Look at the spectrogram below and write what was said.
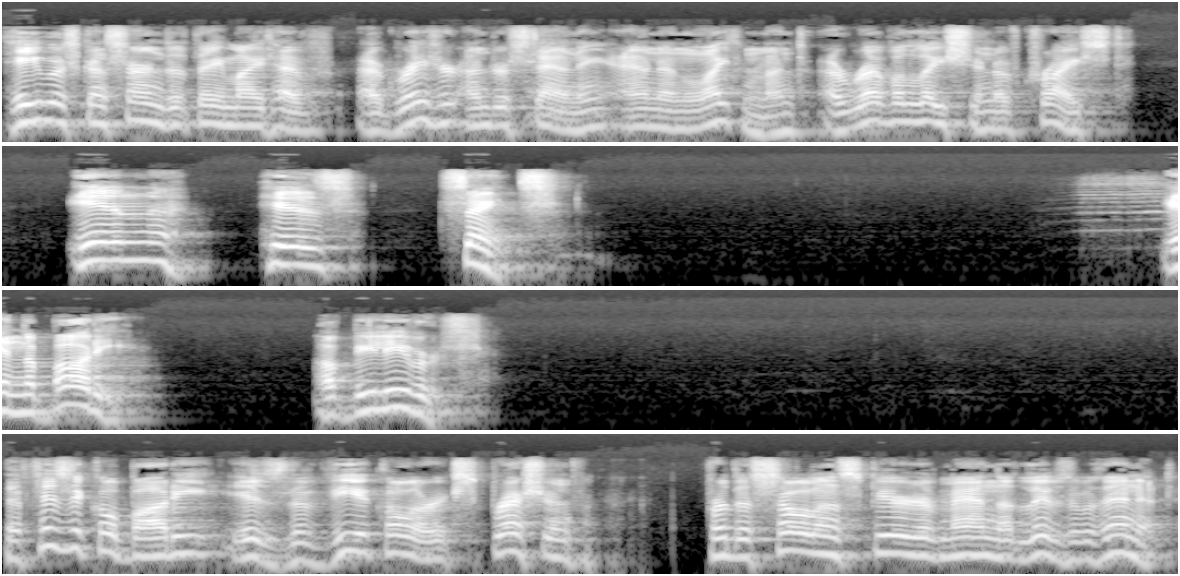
He was concerned that they might have a greater understanding and enlightenment, a revelation of Christ in his saints in the body of believers. The physical body is the vehicle or expression for the soul and spirit of man that lives within it.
